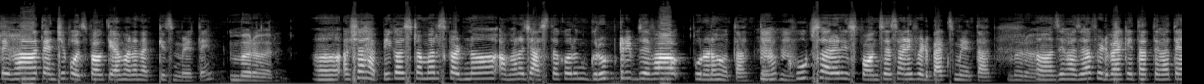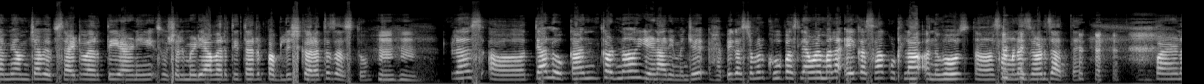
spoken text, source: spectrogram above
तेव्हा त्यांची पोचपावती आम्हाला नक्कीच मिळते. बरोबर. अशा हॅपी कस्टमर्स कडनं आम्हाला जास्त करून ग्रुप ट्रिप जेव्हा पूर्ण होतात तेव्हा खूप सारे रिस्पॉन्सेस आणि फीडबॅक्स मिळतात. जेव्हा जेव्हा फीडबॅक येतात तेव्हा ते आम्ही आमच्या वेबसाईटवरती आणि सोशल मीडियावरती तर पब्लिश करतच असतो. प्लस त्या लोकांकडनं येणारी म्हणजे हॅपी कस्टमर खूप असल्यामुळे मला एक असा कुठला अनुभव सांगणं जड जात आहे पण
